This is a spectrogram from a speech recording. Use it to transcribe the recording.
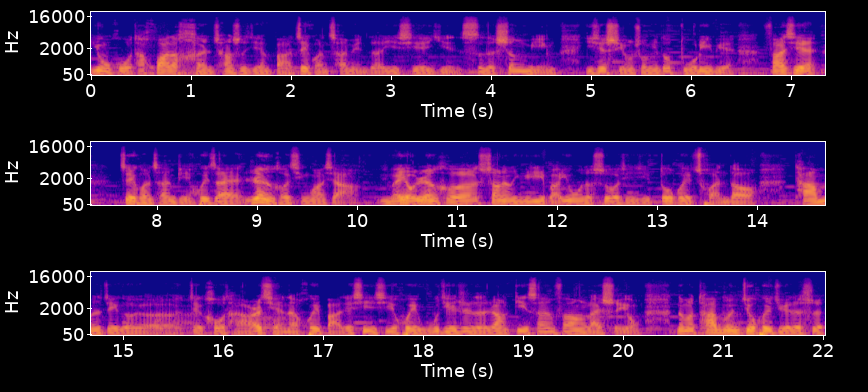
用户，他花了很长时间把这款产品的一些隐私的声明、一些使用说明都读了一遍，发现这款产品会在任何情况下没有任何商量的余地，把用户的所有信息都会传到他们的这个这个后台，而且呢，会把这信息会无节制的让第三方来使用。那么他们就会觉得是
